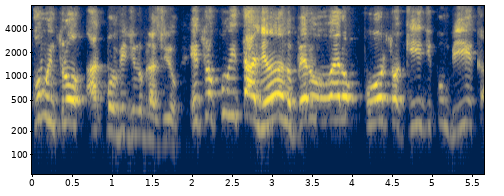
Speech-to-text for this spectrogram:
Como entrou a Covid no Brasil? Entrou com o italiano pelo aeroporto aqui de Cumbica.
